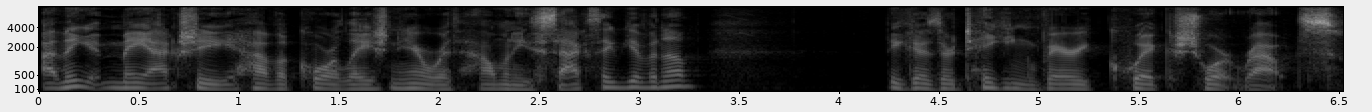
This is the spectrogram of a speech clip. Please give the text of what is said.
I think it may actually have a correlation here with how many sacks they've given up because they're taking very quick, short routes.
